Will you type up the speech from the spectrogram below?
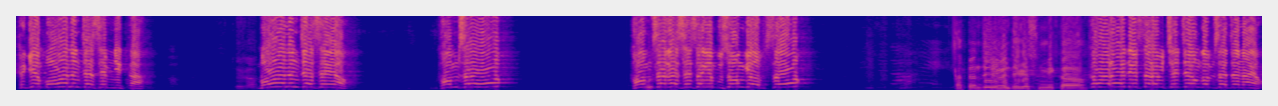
그게 뭐 하는 자세입니까? 뭐 하는 자세요? 검사요? 검사가 세상에 무서운 게 없어요? 답변 드리면 되겠습니까? 그거 알아야 될 사람이 최재형 검사잖아요.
